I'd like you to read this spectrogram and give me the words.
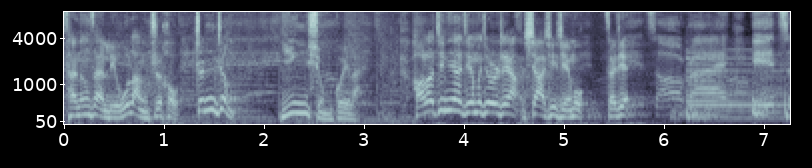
才能在流浪之后真正英雄归来。好了，今天的节目就是这样，下期节目再见。It's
